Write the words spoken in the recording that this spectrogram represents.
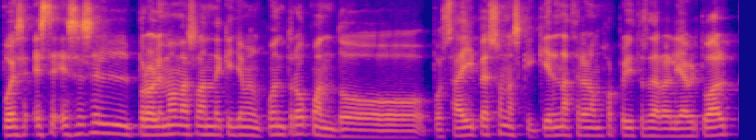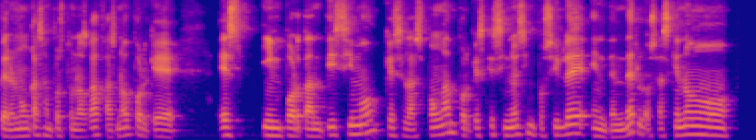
Pues ese, es el problema más grande que yo me encuentro cuando pues hay personas que quieren hacer a lo mejor proyectos de realidad virtual, pero nunca se han puesto unas gafas, ¿no? Porque es importantísimo que se las pongan, porque es que si no es imposible entenderlo. O sea, es que no,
